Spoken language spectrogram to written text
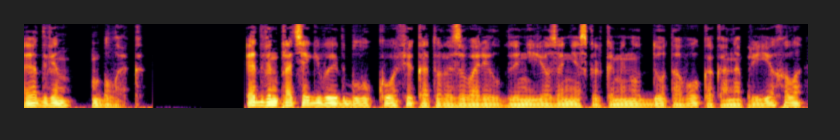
Эдвин Блэк. Эдвин протягивает Блу кофе, который заварил для нее за несколько минут до того, как она приехала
